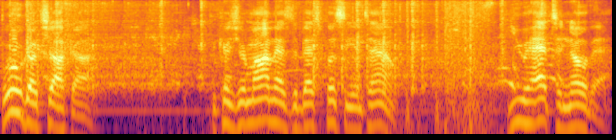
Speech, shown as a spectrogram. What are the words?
Ooga chaka. Because your mom has the best pussy in town. You had to know that.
